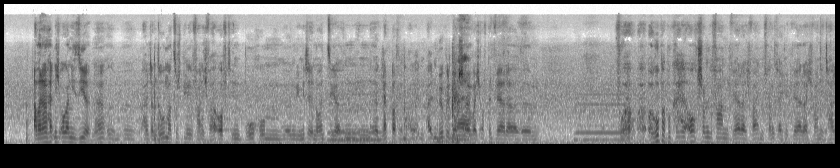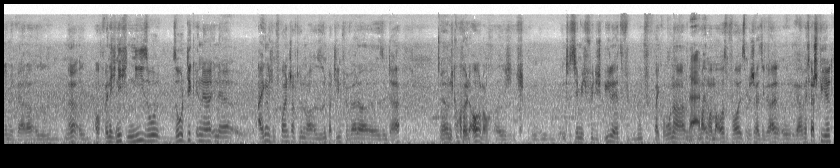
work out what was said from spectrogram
aber dann halt nicht organisiert. Ne? Also, äh, halt dann so mal zu spielen gefahren. Ich war oft in Bochum, irgendwie Mitte der 90er, in, in äh, Gladbach, im, im alten Bökelberg, ja. war ich oft mit Werder. Ähm, vor Europapokal auch schon gefahren mit Werder. Ich war in Frankreich mit Werder, ich war in Italien mit Werder. Also, ne, also auch wenn ich nicht nie so, so dick in der, in der eigentlichen Freundschaft drin war, also Sympathien für Werder äh, sind da. Ja, und ich gucke halt auch noch. Also ich, ich interessiere mich für die Spiele. Jetzt gut bei Corona Na, machen wir mal außen vor, ist mir scheißegal, also egal wer da spielt.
